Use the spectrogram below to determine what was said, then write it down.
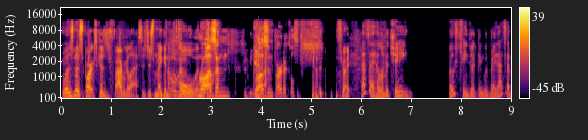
Well, there's no sparks because it's fiberglass. It's just making a Oh, hole in the bottom. rosin, Yeah, rosin particles. that's right. That's a hell of a chain. Most chains I think would break. That's a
